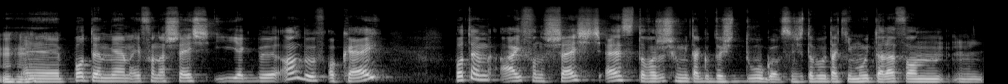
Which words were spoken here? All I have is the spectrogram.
Mhm. E, potem miałem iPhone 6 i jakby on był ok. Potem iPhone 6s towarzyszył mi tak dość długo. W sensie to był taki mój telefon, mm,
